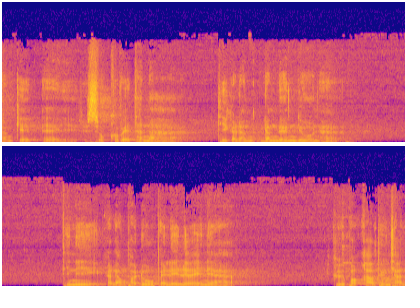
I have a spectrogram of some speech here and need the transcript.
สังเกตเอ่อสุขเวทนาที่กำลังดำเนินอยู่นะฮะทีนี้กำลังพอดูไปเรื่อยๆเนี่ยฮะคือพอเข้าถึงชั้น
